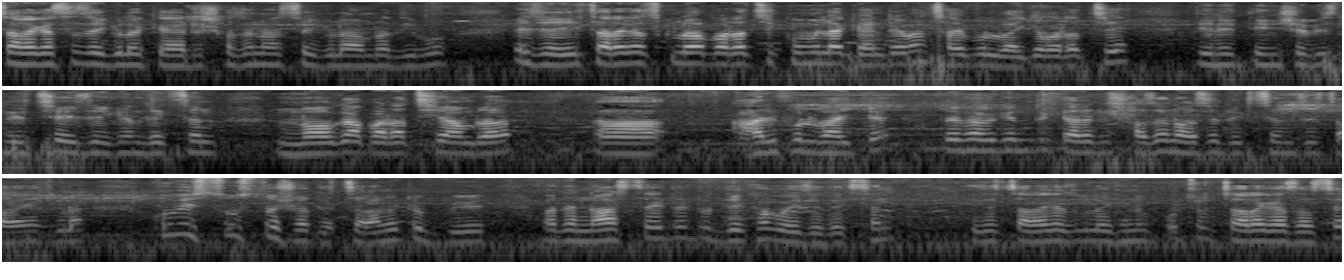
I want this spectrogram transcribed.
চারা গাছ আছে যেগুলো ক্যারেটে সাজানো আছে এগুলো আমরা দিব। এই যে এই চারা গাছগুলো বাড়াচ্ছি, কুমিল্লা ক্যান্টনমেন্ট সাইফুল বাইকে বাড়াচ্ছে। তিনি তিনশো পিস নিচ্ছে। এই যে এখানে দেখছেন নগা বাড়াচ্ছি আমরা আরিফুল ভাইকে। তো এইভাবে কিন্তু ক্যারেটে সাজানো আছে। দেখছেন যে চারা গাছগুলো খুবই সুস্থ সতেজ চারা। আমি একটু আমাদের নার্সারিটা একটু দেখাবো। এই যে দেখছেন এই যে চারা গাছগুলো এখানে প্রচুর চারা গাছ আছে।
